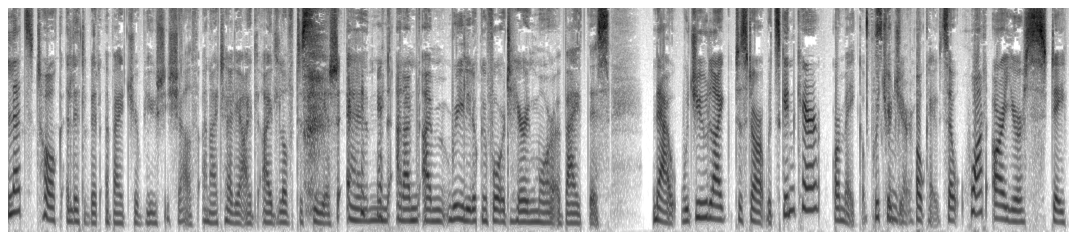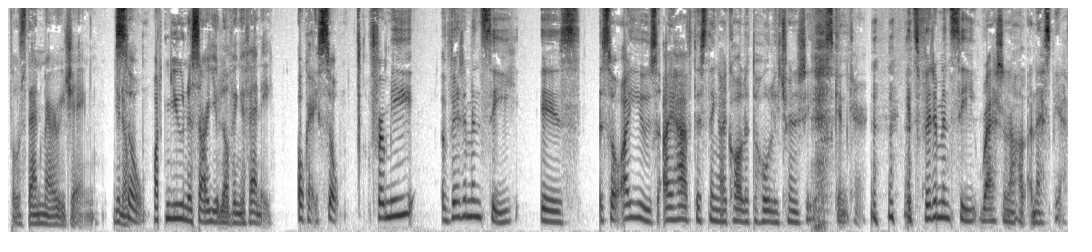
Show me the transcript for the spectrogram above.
Let's talk a little bit about your beauty shelf, and I tell you, I'd I'd love to see it, um, and I'm I'm really looking forward to hearing more about this. Now, would you like to start with skincare or makeup? Which would you? Skincare. Okay, so what are your staples then, Mary Jane? You know, So- what newness are you loving, if any? Okay, so for me, vitamin C is so I use I have this thing I call it the holy trinity of skincare. it's vitamin C, retinol, and SPF.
